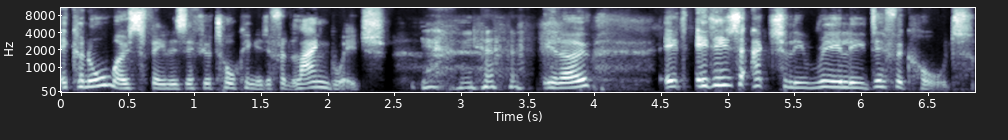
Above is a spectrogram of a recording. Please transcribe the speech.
It can almost feel as if you're talking a different language. Yeah, yeah. you know? It, it is actually really difficult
